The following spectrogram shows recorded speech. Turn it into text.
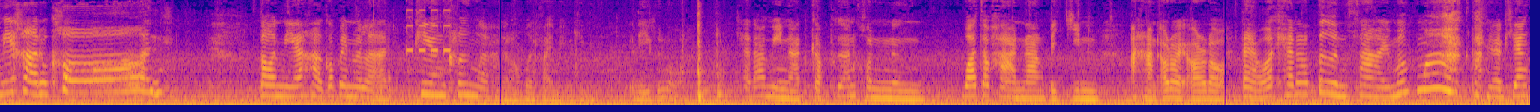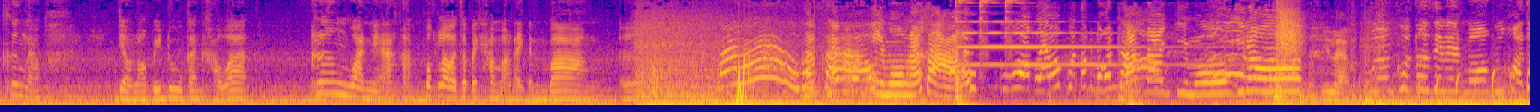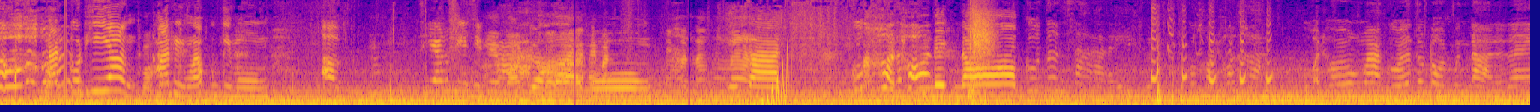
วัสดีค่ะทุกคน ตอนนี้ค่ะก็เป็นเวลาเที่ยงครึ่งแล้วค่ะ เดี๋ยวลองเปิดไฟเหม็นกินจะดีขึ้นบอกว่าวะแคด้ามีนัดกับเพื่อนคนหนึ่งว่าจะพานางไปกินอาหารอร่อยๆแต่ว่าแคด้าตื่นสายมากๆ ตอนนี้เที่ยงครึ่งแล้ว เดี๋ยวเราไปดูกันค่ะว่า ครึ่งวันเนี้ยค่ะ พวกเราจะไปทำอะไรกันบ้าง เออ มาแล้วนัดนัดกันกี่โมงนะสาวกูบอกแล้ว กี่โมงอีดอกนี่แหละเมืองกูตื่นสิบเอ็ดโมงกูขอโทษนัดกูเที่ยงบอกมาถึงแล้วกูกี่โมงเออเที่ยงสี่สิบไงมอสเกือบบอกว่าบ่ายให้มันโมงให้มันนั่งข้างหอีน้า สัตว์กูขอโทษ เด็กดอก กูตื่นสาย กูขอโทษค่ะ กูขอโทษมากๆกูว่าต้องโดนมึงด่าแน่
